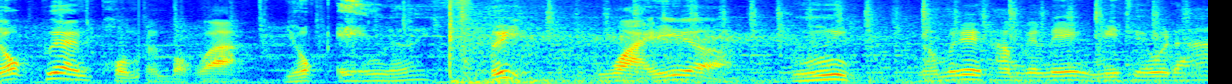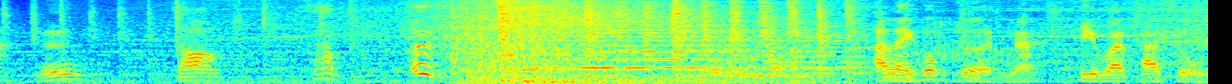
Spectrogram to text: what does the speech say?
ยกเพื่อนผมมันบอกว่ายกเองเลยเฮ้ย ไหวเหรออืมเราไม่ได้ทำกันเอง มีเทวดาหนึ่งสองสามอึ๊บอะไรก็เกิดนะ ที่วัดท่าสูง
